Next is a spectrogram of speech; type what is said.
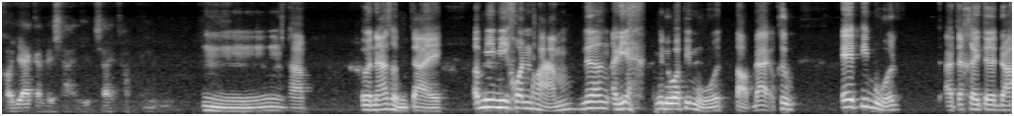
เขาแยกกันไปใช้ใช่ครับ อืมครับเออน่าสนใจเออมีมีคนถามเรื่องอันนี้ไม่รู้ว่าพี่หมูตอบได้คือ เอ้พี่หมูอาจจะเคยเจอดรา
